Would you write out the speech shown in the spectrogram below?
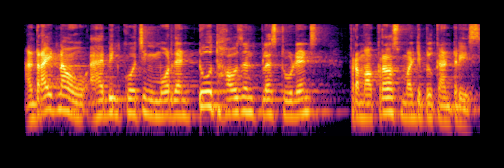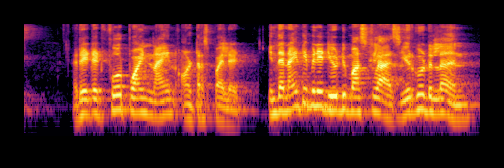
And right now, I have been coaching more than 2000 plus students from across multiple countries. Rated 4.9 on Trustpilot. In the 90 minute YouTube Masterclass, you're going to learn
